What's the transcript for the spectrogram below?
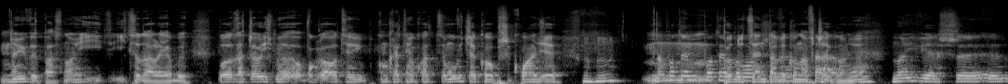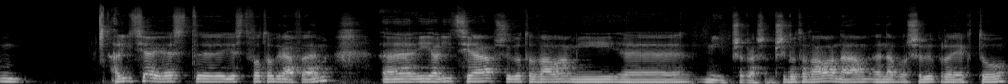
No i wypas, no i, i co dalej? Jakby, bo zaczęliśmy w ogóle o tej konkretnej okładce mówić jako o przykładzie No mm, potem, potem producenta połączymy- wykonawczego, tak. nie? No i wiesz, y, y, Alicja jest, y, jest fotografem y, i Alicja przygotowała mi, y, mi, przepraszam, przygotowała nam na potrzeby projektu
